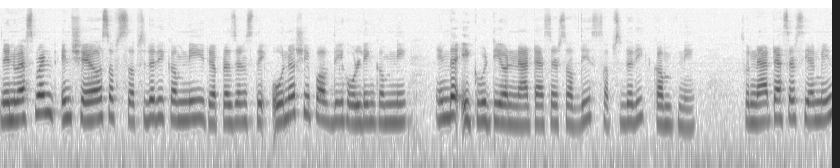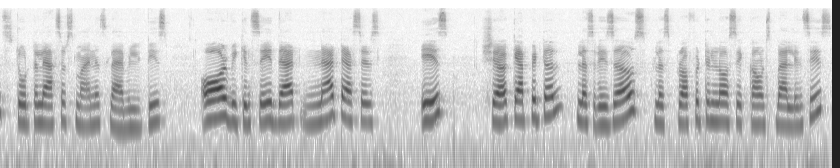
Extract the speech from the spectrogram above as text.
The investment in shares of subsidiary company represents the ownership of the holding company in the equity or net assets of the subsidiary company. So, net assets here means total assets minus liabilities or we can say that net assets is share capital plus reserves plus profit and loss accounts balances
